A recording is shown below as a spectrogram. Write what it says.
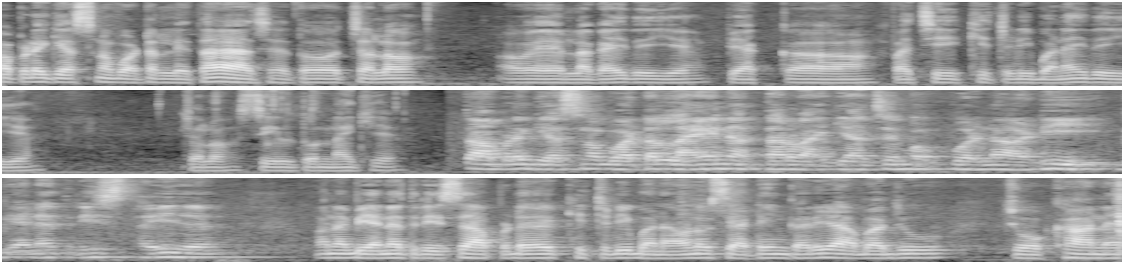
આપણે ગેસનો બોટલ લેતા આવ્યા છે તો ચલો, હવે લગાવી દઈએ પેક પછી ખીચડી બનાવી દઈએ. ચલો સીલ તો નાખીએ. તો આપણે ગેસનો બોટલ લાવીને અત્યારે વાગ્યા છે બપોરના અઢી બે ને ત્રીસ થઈ છે. અને બે ને ત્રીસે આપણે ખીચડી બનાવવાનું સેટિંગ કરીએ આ બાજુ ચોખા અને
